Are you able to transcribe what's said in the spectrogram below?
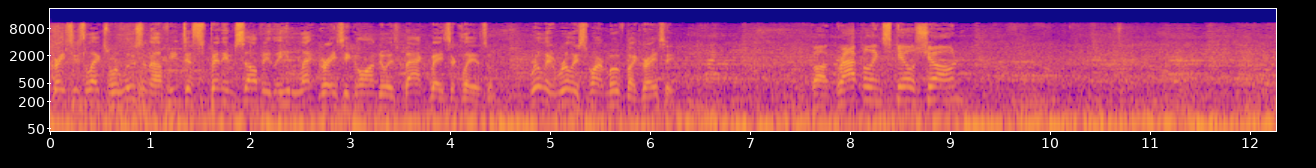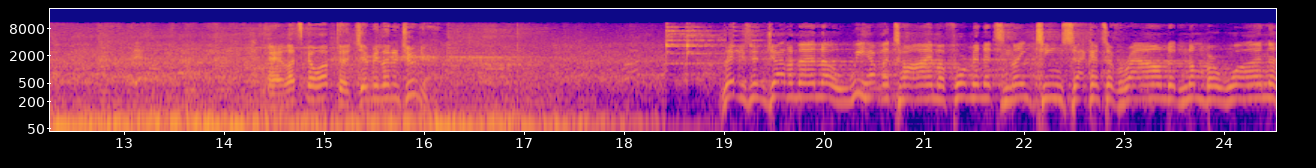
Gracie's legs were loose enough. He just spun himself. He, he let Gracie go onto his back, basically. It's a really, really smart move by Gracie. Well, grappling skill shown. And let's go up to Jimmy Lennon Jr. Ladies and gentlemen, we have the time of 4 minutes 19 seconds of round number one.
